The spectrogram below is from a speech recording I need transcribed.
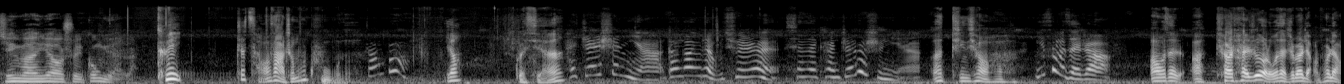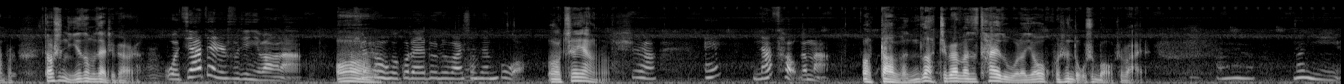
今晚又要睡公园了。呸，这草咋这么枯呢？张蹦，呀，管弦还真是你啊！刚刚有点不确认，现在看真的是你。啊，挺巧哈。你怎么在这儿？啊，我在这啊，天儿太热了，我在这边凉快凉快。倒是你怎么在这边啊？我家在这附近，你忘了？哦平常哦我会过来溜溜弯、散散步。哦，这样啊。是啊，哎，你拿草干嘛？哦，赶蚊子，这边蚊子太多了，咬我浑身都是包，这玩意儿。嗯，那你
